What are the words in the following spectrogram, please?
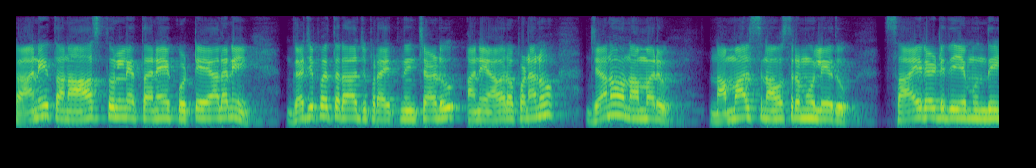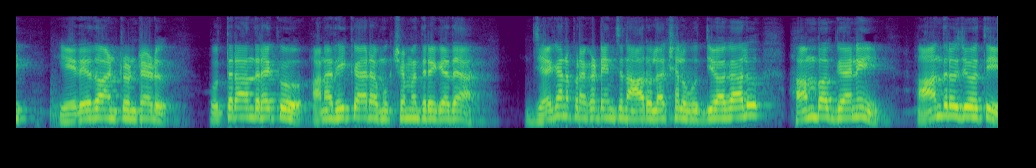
కానీ తన ఆస్తుల్ని తనే కొట్టేయాలని గజపతిరాజు ప్రయత్నించాడు అనే ఆరోపణను జనం నమ్మరు. నమ్మాల్సిన అవసరమూ లేదు. సాయిరెడ్డిది ఏముంది? ఏదేదో అంటుంటాడు. ఉత్తరాంధ్రకు అనధికార ముఖ్యమంత్రి కదా జగన్ ప్రకటించిన ఆరు లక్షల ఉద్యోగాలు హంబగ్ అని ఆంధ్రజ్యోతి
